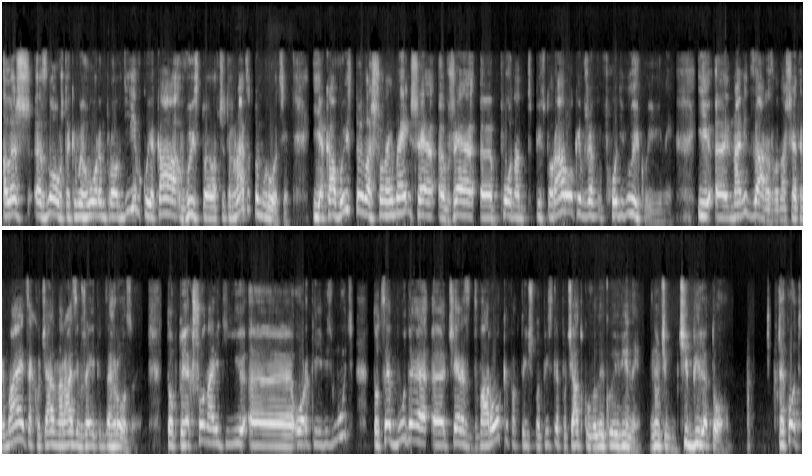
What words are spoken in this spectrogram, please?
але ж е, знову ж таки ми говоримо про Авдіївку, яка вистояла в 2014 році, і яка вистояла щонайменше вже е, понад півтора роки вже в ході Великої війни. І навіть зараз вона ще тримається, хоча наразі вже і під загрозою. Тобто, якщо навіть її е, орки візьмуть, то це буде через два роки, фактично, після початку Великої війни, ну чи, чи біля того. Так от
